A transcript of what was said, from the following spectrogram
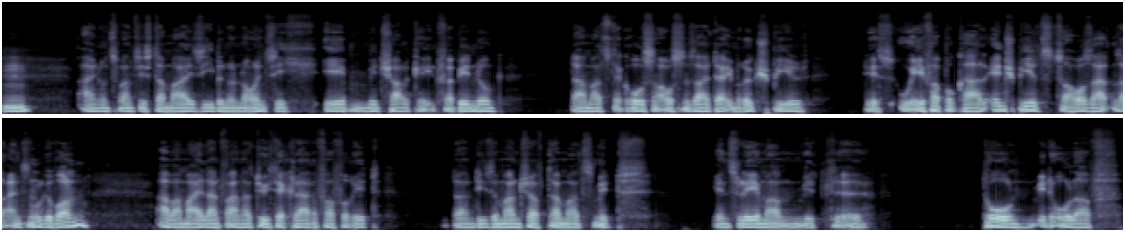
Mhm. 21. Mai 97, eben mit Schalke in Verbindung. Damals der große Außenseiter im Rückspiel des UEFA-Pokal-Endspiels. Zu Hause hatten sie 1-0 gewonnen, aber Mailand war natürlich der klare Favorit. Dann diese Mannschaft damals mit Jens Lehmann, mit äh, Ton, mit Olaf,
